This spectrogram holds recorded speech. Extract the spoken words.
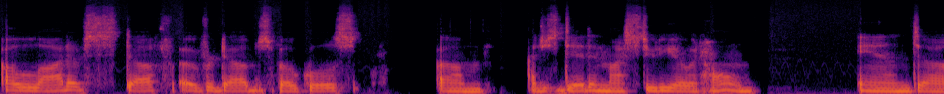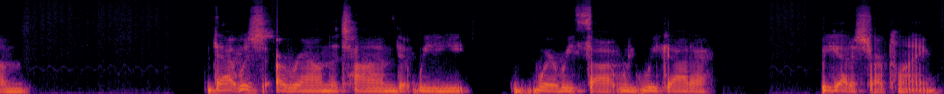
a lot of stuff, overdubs, vocals, um, I just did in my studio at home. And um, that was around the time that we where we thought we, we gotta we gotta start playing.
